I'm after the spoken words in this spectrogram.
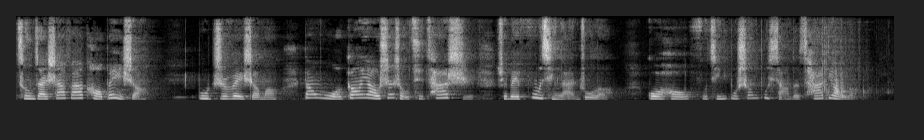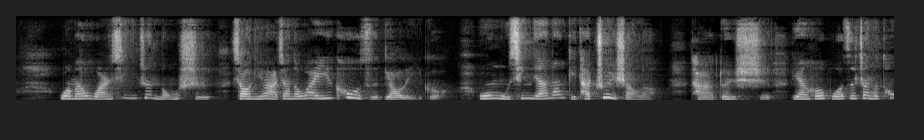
蹭在沙发靠背上。不知为什么，当我刚要伸手去擦时，却被父亲拦住了。过后，父亲不声不响地擦掉了。我们玩兴正浓时，小泥瓦匠的外衣扣子掉了一个，我母亲连忙给他缀上了。他顿时脸和脖子涨得通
